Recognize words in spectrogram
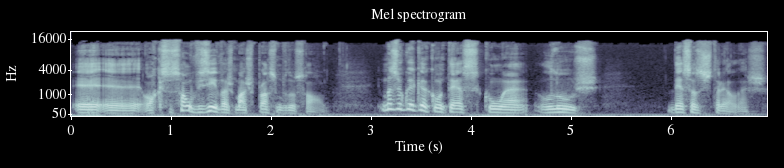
é, é, ou que são visíveis mais próximos do Sol. Mas o que é que acontece com a luz dessas estrelas?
